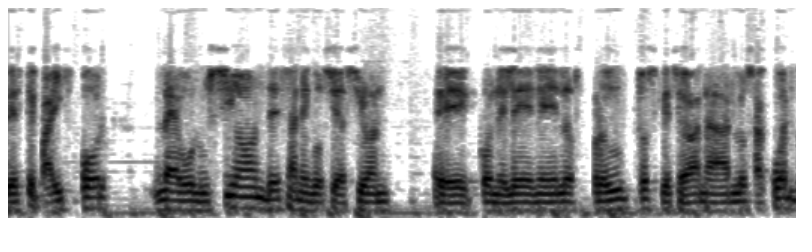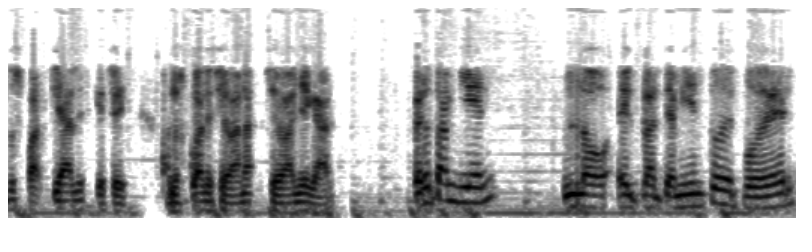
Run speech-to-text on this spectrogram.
este país por la evolución de esa negociación eh, con el ELN, los productos que se van a dar, los acuerdos parciales que se, a los cuales se, van a, se va a llegar. Pero también lo, el planteamiento de poder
